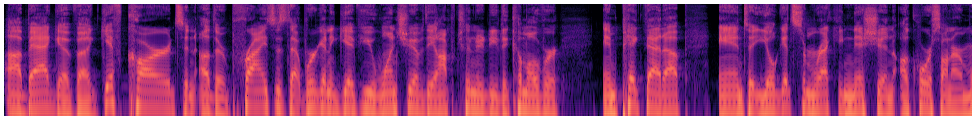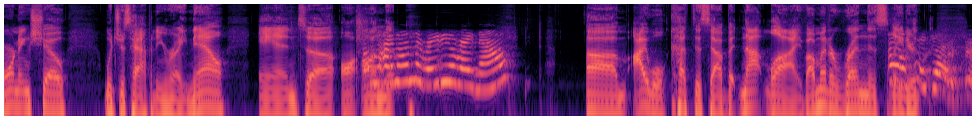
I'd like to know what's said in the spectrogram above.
a bag of uh, gift cards and other prizes that we're going to give you once you have the opportunity to come over and pick that up. And uh, you'll get some recognition, of course, on our morning show, which is happening right now. And uh, on, oh, on I'm on the radio right now. um, I will cut this out, but not live. I'm going to run this later. Okay, good.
